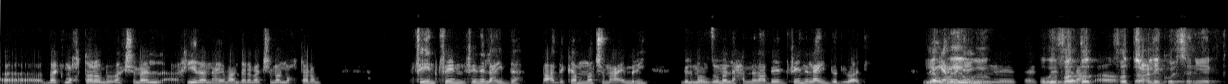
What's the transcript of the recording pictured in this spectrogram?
آه، باك محترم وباك شمال أخيرا هيبقى عندنا باك شمال محترم. فين فين فين اللعيب ده؟ بعد كام ماتش مع امري بالمنظومة اللي إحنا بنلعب بيها فين اللعيب ده دلوقتي؟ لا وبيفضل آه، بيفضل عليه كولسنياك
